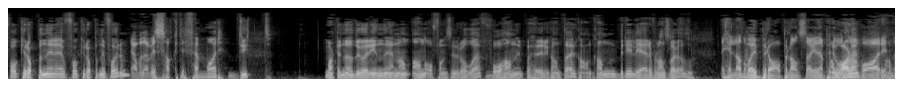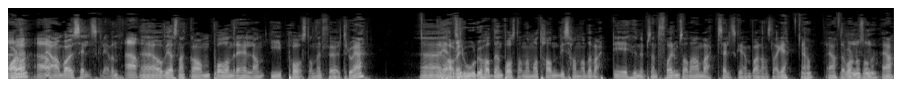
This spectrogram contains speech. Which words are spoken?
Få kroppen, i- få kroppen i form. Ja, men det har vi sagt i fem år. Dytt Martin Ødegaard inn i en eller annen offensiv rolle. Få han inn på høyrekant der. Han kan briljere for landslaget. Altså. Helland var jo bra på landslaget i den Han perioden var han var inne. Han var det. Ja, Ja. han var jo selvskreven. Ja. Uh, og vi har snakka om Pål André Helland i påstander før, tror jeg. Uh, jeg vi. tror du hadde en påstand om at han, hvis han hadde vært i 100% form, så hadde han vært selvskreven på A-landslaget. Ja, Ja. det var noe sånn, ja.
